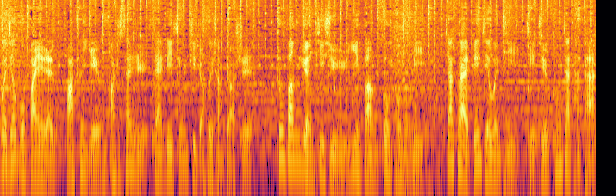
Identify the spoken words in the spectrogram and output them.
外交部发言人华春莹二十三日在例行记者会上表示，中方愿继续与印方共同努力。加快边界问题解决框架谈判，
